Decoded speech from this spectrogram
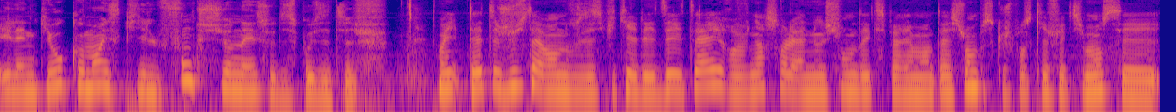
Hélène Keo, comment est-ce qu'il fonctionnait ce dispositif? Oui, peut-être juste avant de vous expliquer les détails, revenir sur la notion d'expérimentation, parce que je pense qu'effectivement, c'est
